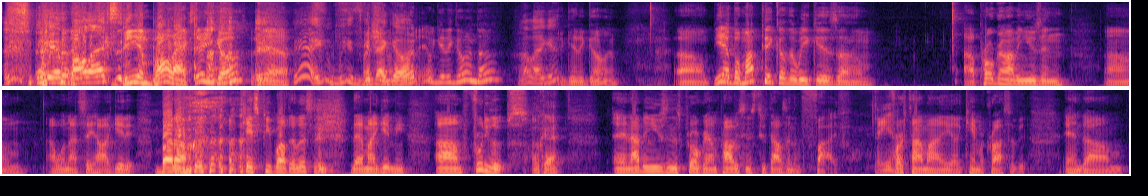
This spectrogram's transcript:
BM ball axe. BM ball axe. There you go. Yeah. Yeah, can- we can get that up. going. Yeah, we get it going, though. I like We it. get it going. Um, yeah, but my pick of the week is um, a program I've been using. Um, I will not say how I get it, but um, in case people out there listening that might get me, um, Fruity Loops, Okay. and I've been using this program probably since 2005. Damn. First time I uh, came across of it, and um,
